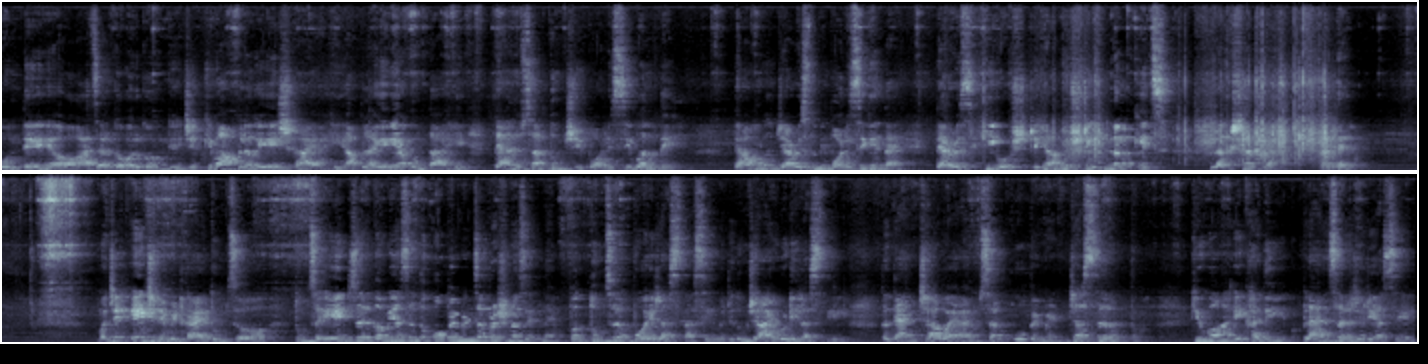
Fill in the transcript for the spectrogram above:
कोणते आजार कवर करून घ्यायचे किंवा आपलं एज काय आहे आपला एरिया कोणता आहे त्यानुसार तुमची पॉलिसी बनते. त्यामुळं ज्यावेळेस तुम्ही पॉलिसी घेताय त्यावेळेस ही गोष्ट ह्या गोष्टी नक्कीच लक्षात घ्या. कळते म्हणजे एज लिमिट काय आहे तुमचं? तुमचं एज जर कमी असेल तर को पेमेंटचा प्रश्नच येत नाही. पण तुमचं वय जास्त असेल म्हणजे तुमचे आईवडील असतील तर त्यांच्या वयानुसार को पेमेंट जास्त लागतं. किंवा एखादी प्लॅन सर्जरी असेल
